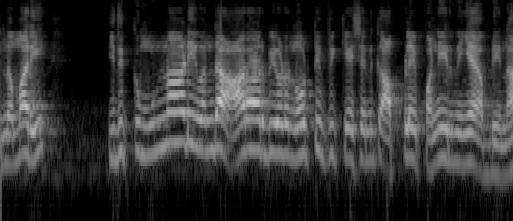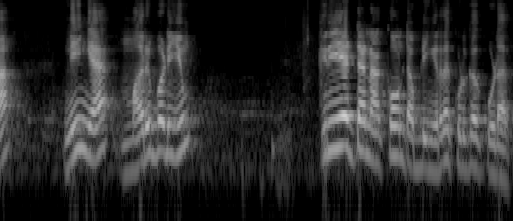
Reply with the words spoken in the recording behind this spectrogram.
இந்த மாதிரி இதுக்கு முன்னாடி வந்து ஆர்ஆர்பியோட நோட்டிஃபிகேஷனுக்கு அப்ளை பண்ணியிருந்தீங்க அப்படின்னா நீங்கள் மறுபடியும் கிரியேட் அன் அக்கௌண்ட் அப்படிங்கிறத கொடுக்கக்கூடாது.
